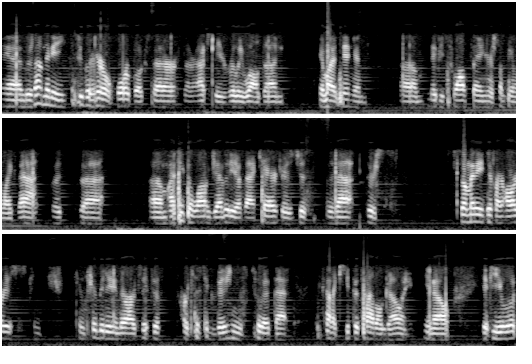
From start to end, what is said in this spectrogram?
And there's not many superhero horror books that are that are actually really well done, in my opinion. Um, maybe Swamp Thing or something like that. But uh, um, I think the longevity of that character is just that there's so many different artists contributing their artistic artistic visions to it that kind of keep the title going. You know, if you look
